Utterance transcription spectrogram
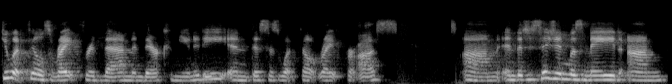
do what feels right for them and their community. And this is what felt right for us. Um, and the decision was made um,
